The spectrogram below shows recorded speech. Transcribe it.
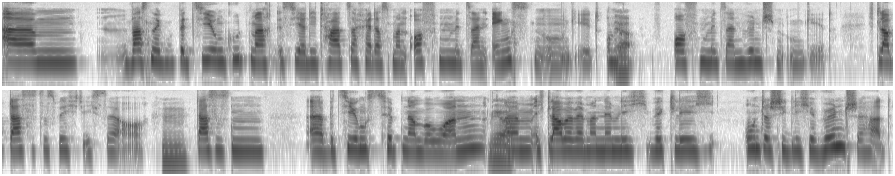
Ähm, was eine Beziehung gut macht, ist ja die Tatsache, dass man offen mit seinen Ängsten umgeht und Ja. offen mit seinen Wünschen umgeht. Ich glaube, das ist das Wichtigste auch. Mhm. Das ist ein äh, Beziehungstipp Number One. Ja. Ähm, ich glaube, wenn man nämlich wirklich unterschiedliche Wünsche hat,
